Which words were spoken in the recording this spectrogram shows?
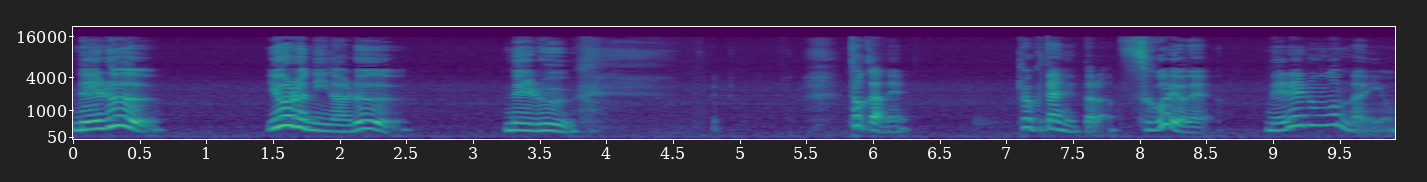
寝る。夜になる。寝る。とかね。極端に言ったら。すごいよね。寝れるもんなんよ。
